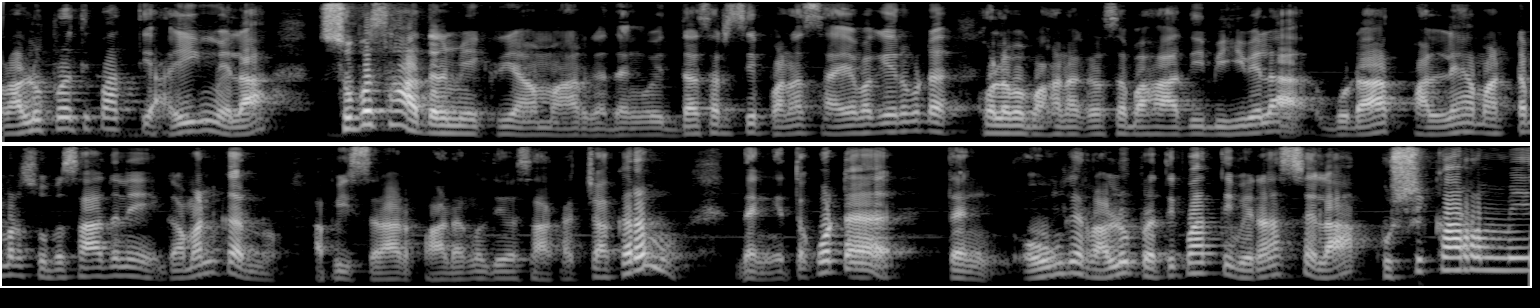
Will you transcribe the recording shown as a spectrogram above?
රලු ප්‍රතිපත්ති අයින් වෙලා සුපසාධනමය ක්‍රියාමාර්ග. දැන් එදසරසය පන සය වගේනකොට කොළඹ මහනකර සභහදී බිහි වෙලා ගොඩාක් පල්ලෙහ මට්ටමට සුපසාධනය ගමන් කරනවා. අපි ඉස්රාට පාඩගල් දෙව සාකච්ඡා කරමු. දැන් එතකොට තැන් ඔවුන්ගේ රලු ප්‍රතිපත්ති වෙනස් වෙලා කෘෂිකර්මය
